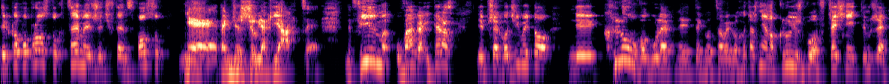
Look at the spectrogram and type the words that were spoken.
tylko po prostu chcemy żyć w ten sposób. Nie, będziesz żył jak ja chcę. Film, uwaga, i teraz przechodzimy do clue w ogóle tego całego, chociaż nie, no clue już było wcześniej tym, że,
